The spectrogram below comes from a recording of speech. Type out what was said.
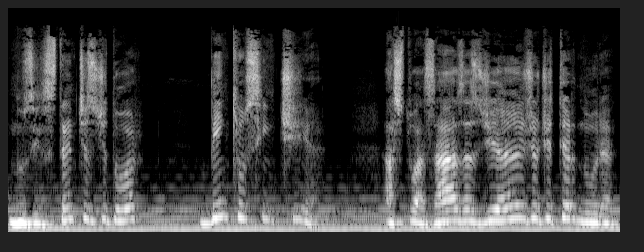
Nos instantes de dor, bem que eu sentia as tuas asas de anjo de ternura,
